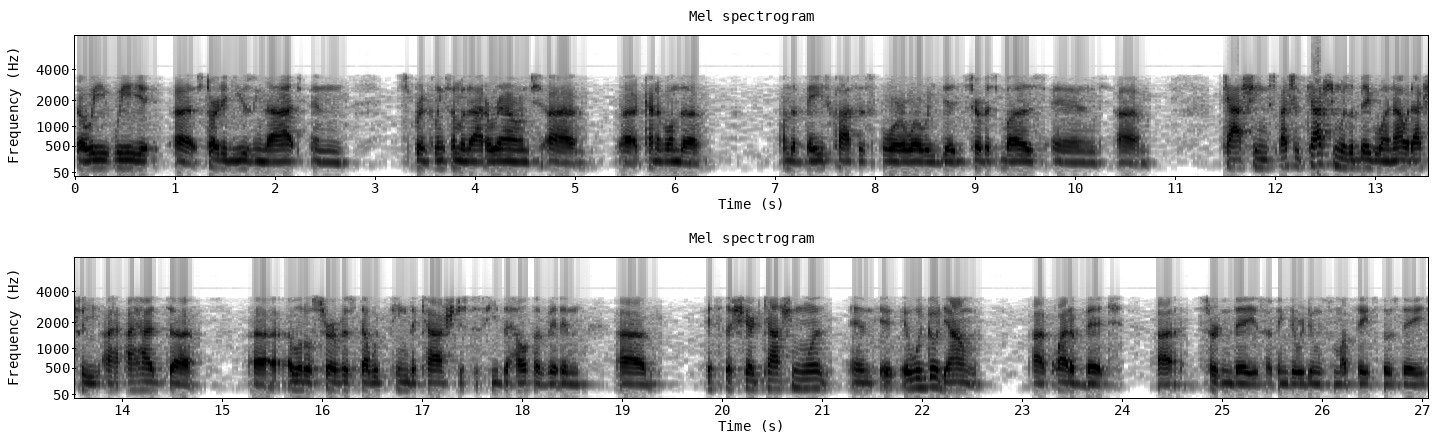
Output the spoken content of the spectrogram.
So we we uh, started using that and sprinkling some of that around, uh, uh, kind of on the on the base classes for where we did service bus and um, caching. Especially caching was a big one. I would actually I, I had uh, uh, a little service that would ping the cache just to see the health of it, and uh, it's the shared caching one, and it, it would go down uh, quite a bit certain days. I think they were doing some updates those days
